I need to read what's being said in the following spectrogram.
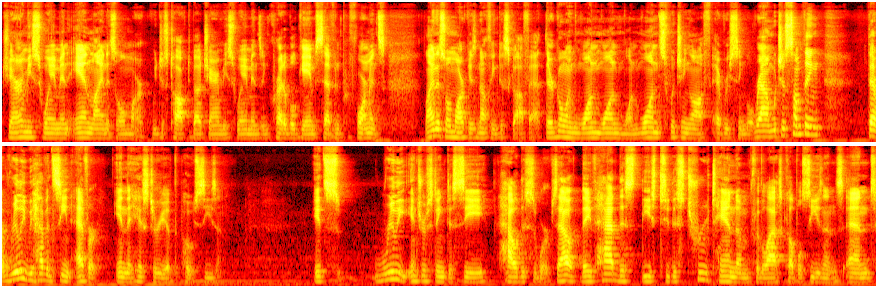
Jeremy Swayman and Linus Ullmark. We just talked about Jeremy Swayman's incredible Game 7 performance. Linus Ullmark is nothing to scoff at. They're going 1 1 1 1, switching off every single round, which is something that really we haven't seen ever in the history of the postseason it's really interesting to see how this works out. They've had this these two this true tandem for the last couple seasons, and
